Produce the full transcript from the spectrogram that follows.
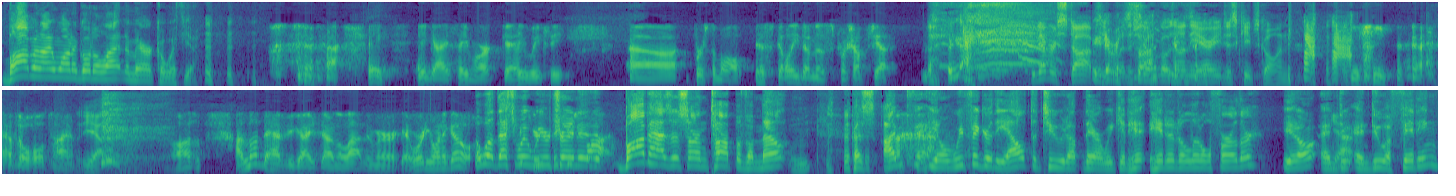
Bob and I want to go to Latin America with you. hey, hey guys. Hey, Mark. Hey, Weeksy. Uh, first of all, has Scully done his push-ups yet? He never stops. never when the show goes on the air, he just keeps going. the whole time. Yeah. Awesome. I'd love to have you guys down to Latin America. Where do you want to go? Oh, well, that's Pick what we were trying to. spot. Bob has us on top of a mountain because I'm, you know, we figure the altitude up there, we could hit hit it a little further, you know, and do and do a fitting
